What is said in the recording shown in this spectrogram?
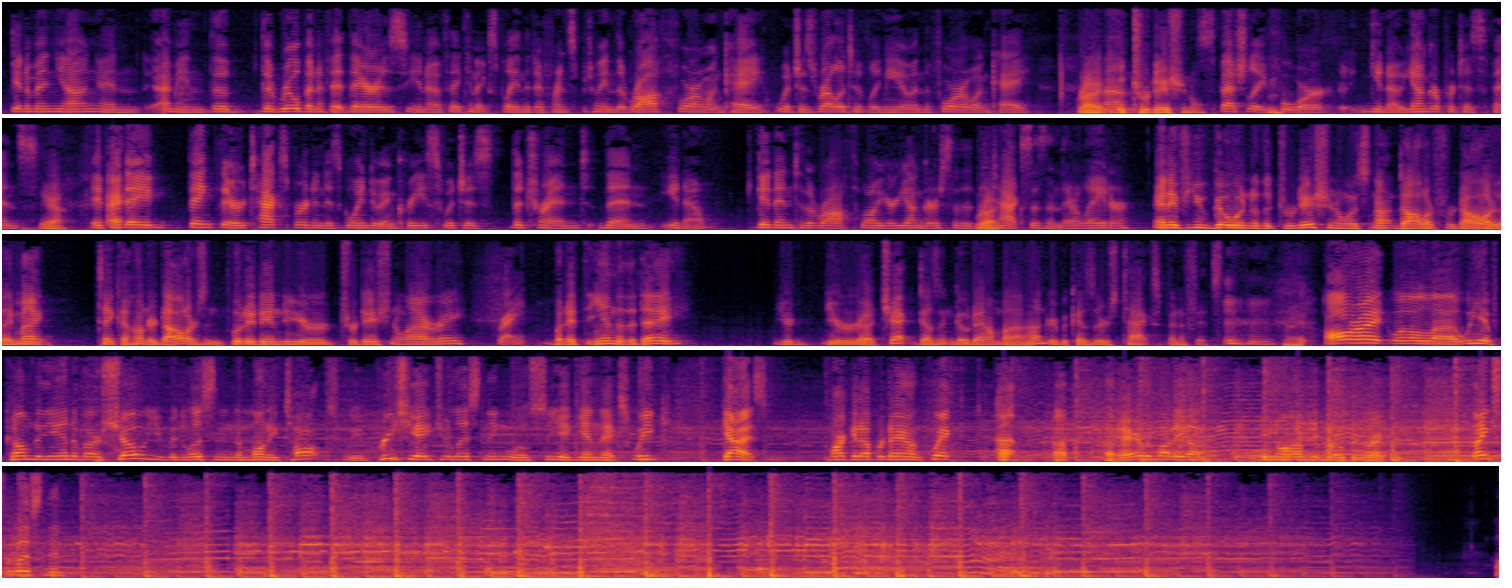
get them in young, and I mean the the real benefit there is you know if they can explain the difference between the Roth 401k, which is relatively new, and the 401k, Right, the Um, traditional. especially for you know younger participants. Yeah. If And- they think their tax burden is going to increase, which is the trend, then you know get into the Roth while you're younger so that the Right. tax isn't there later. And if you go into the traditional, it's not dollar for dollar. They might take a hundred dollars and put it into your traditional IRA, Right. but at the end of the day, your your uh, check doesn't go down by 100 because there's tax benefits there. Mm-hmm. Right. All right. Well, uh, we have come to the end of our show. You've been listening to Money Talks. We appreciate your listening. We'll see you again next week, guys. Mark it up or down, quick. Up, up, up. Everybody up. You know I'm the broken record. Thanks for listening.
